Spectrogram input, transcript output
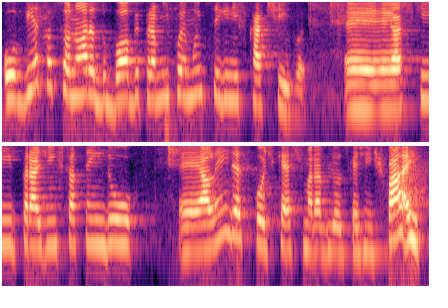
ouvir essa sonora do Bob para mim foi muito significativa. É, acho que para a gente está sendo é, além desse podcast maravilhoso que a gente faz,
